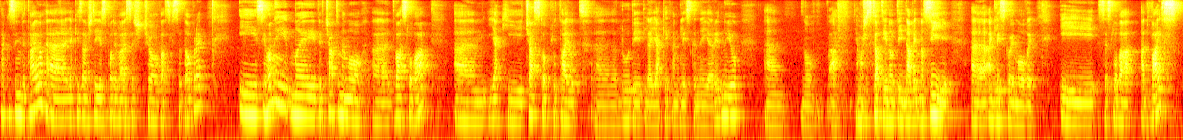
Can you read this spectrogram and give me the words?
Так, усім вітаю. Як і завжди, я сподіваюся, що у вас все добре. І сьогодні ми вивчатимемо два слова, які часто плутають люди, для яких англійська не є рідною. Ну, а, я можу сказати, іноді навіть носії англійської мови. І це слова advice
